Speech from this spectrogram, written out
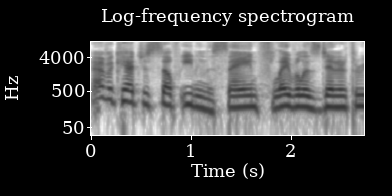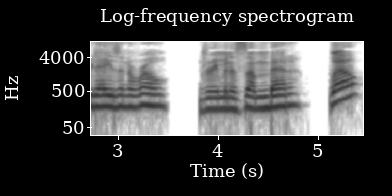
Ever catch yourself eating the same flavorless dinner three days in a row? Dreaming of something better? Well,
